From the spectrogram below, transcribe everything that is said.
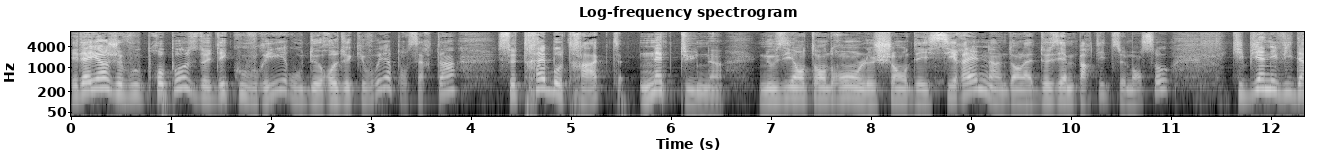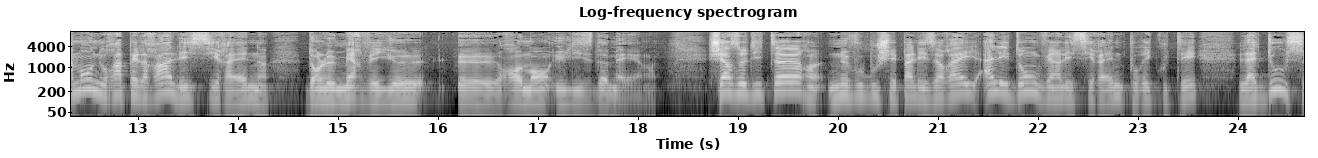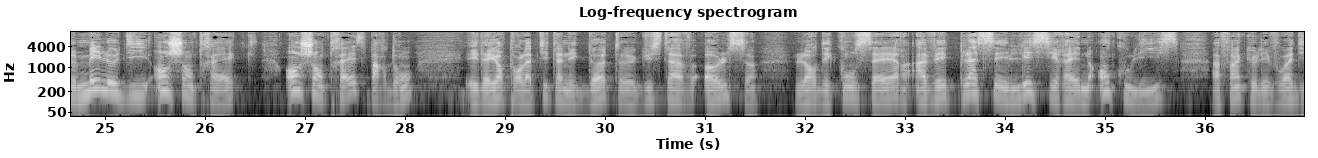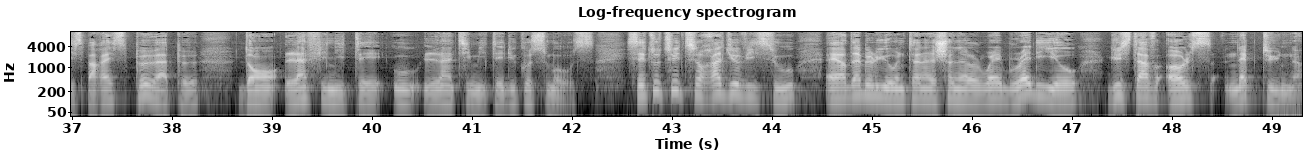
Et d'ailleurs, je vous propose de découvrir, ou de redécouvrir pour certains, ce très beau tract, Neptune. Nous y entendrons le chant des sirènes dans la deuxième partie de ce morceau, qui bien évidemment nous rappellera les sirènes dans le merveilleux euh, roman Ulysse d'Homère. Chers auditeurs, ne vous bouchez pas les oreilles, allez donc vers les sirènes pour écouter la douce mélodie enchanteresse, et d'ailleurs, pour la petite anecdote, euh, Gustave Holst, lors des concerts, avait placé les sirènes en coulisses afin que les voix disparaissent peu à peu dans l'infinité ou l'intimité du cosmos. C'est tout de suite sur Radio Vissou, RW International Web Radio, Gustave Holst, Neptune.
